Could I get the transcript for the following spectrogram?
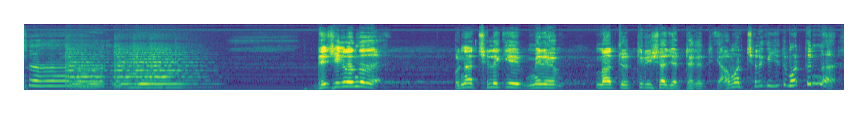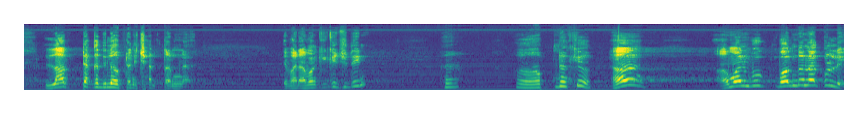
চল। বেঁচে গেলেন দাদা ওনার ছেলেকে মেরে মাত্র তিরিশ হাজার টাকা দিয়ে আমার ছেলেকে যদি মারতেন না লাখ টাকা দিলেও আপনাকে ছাড়তাম না এবার আমাকে কিছু দিন হ্যাঁ আপনাকেও হ্যাঁ আমার বুক বন্ধ না করলে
